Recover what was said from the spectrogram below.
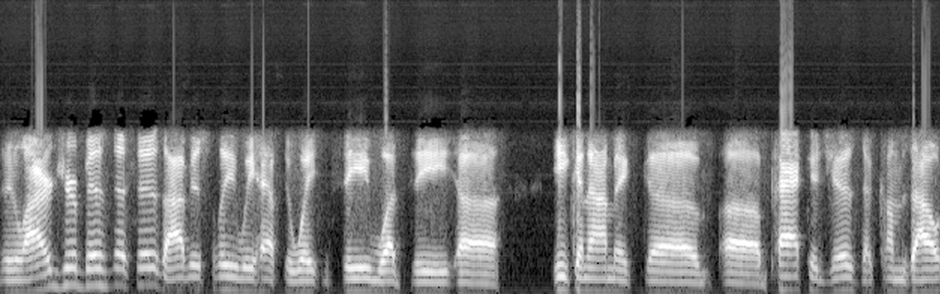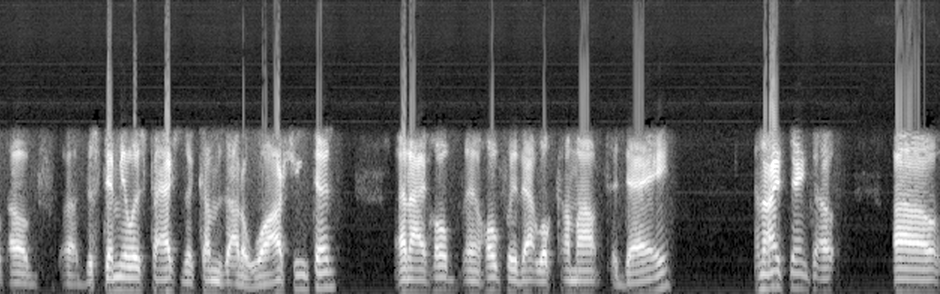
the larger businesses, obviously we have to wait and see what the uh, economic uh, uh, package is that comes out of uh, the stimulus package that comes out of Washington and I hope and hopefully that will come out today. And I think uh, uh,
